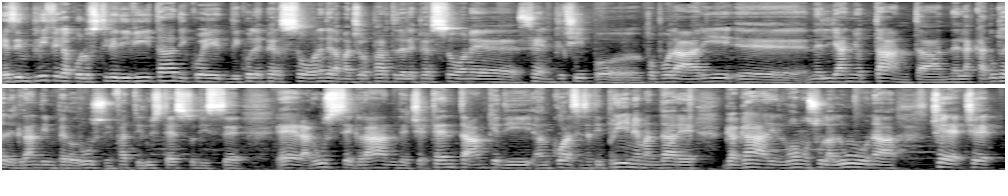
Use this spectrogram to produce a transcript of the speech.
esemplifica quello stile di vita di, quei, di, quelle persone, della maggior parte delle persone semplici, po- popolari, eh, negli anni Ottanta, nella caduta del grande impero russo. Infatti lui stesso disse, eh, la Russia è grande, cioè, tenta anche di, ancora, siamo stati i primi a mandare Gagarin, l'uomo sulla luna, cioè, cioè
